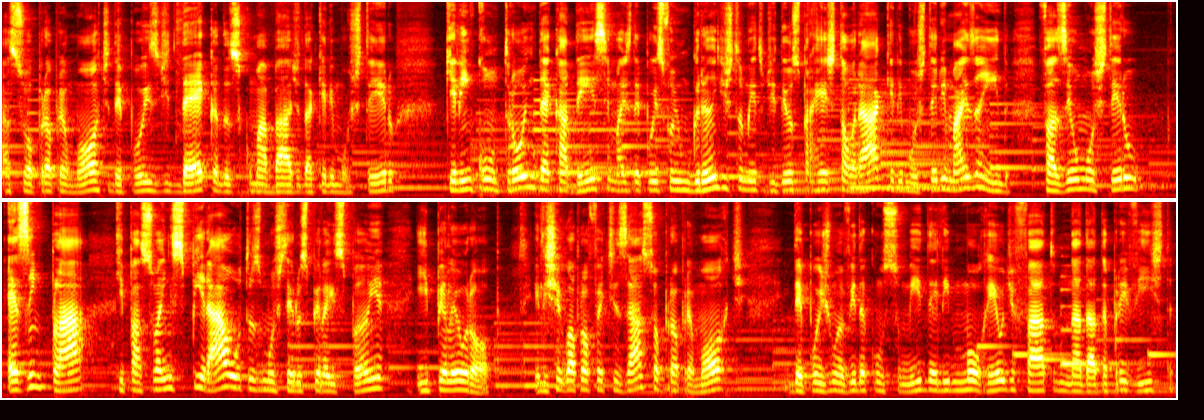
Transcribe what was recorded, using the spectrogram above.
a sua própria morte depois de décadas como abade daquele mosteiro, que ele encontrou em decadência, mas depois foi um grande instrumento de Deus para restaurar aquele mosteiro e mais ainda, fazer um mosteiro exemplar que passou a inspirar outros mosteiros pela Espanha e pela Europa. Ele chegou a profetizar sua própria morte. Depois de uma vida consumida, ele morreu de fato na data prevista,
